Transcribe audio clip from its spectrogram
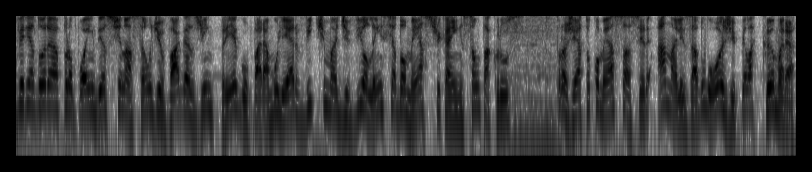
Vereadora propõe destinação de vagas de emprego para mulher vítima de violência doméstica em Santa Cruz. O projeto começa a ser analisado hoje pela Câmara.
